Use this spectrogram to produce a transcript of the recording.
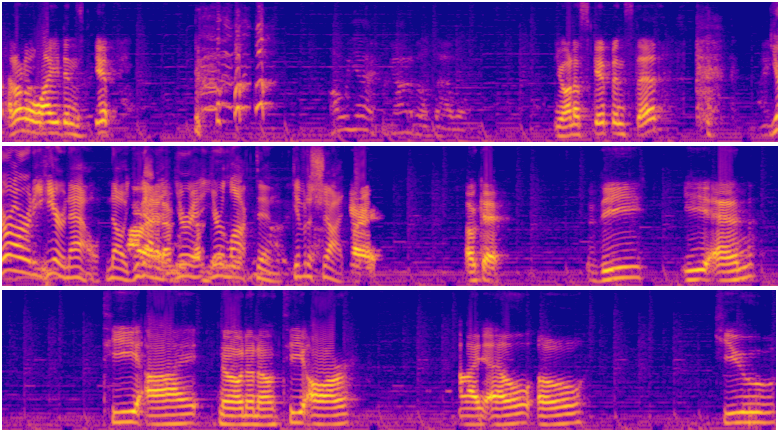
I don't know why you didn't skip. Oh yeah, I forgot about that one. You want to skip instead? You're already here now. No, you All got right, it. I'm- You're I'm- you're locked in. Give it a shot. All right. Okay. V E N T I no no no T R I L O Q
